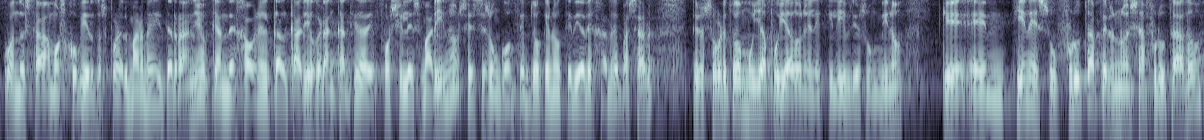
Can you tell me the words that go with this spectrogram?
cuando estábamos cubiertos por el mar Mediterráneo, que han dejado en el calcario gran cantidad de fósiles marinos. Este es un concepto que no quería dejar de pasar, pero sobre todo muy apoyado en el equilibrio. Es un vino que em, tiene su fruta, pero no es afrutado.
